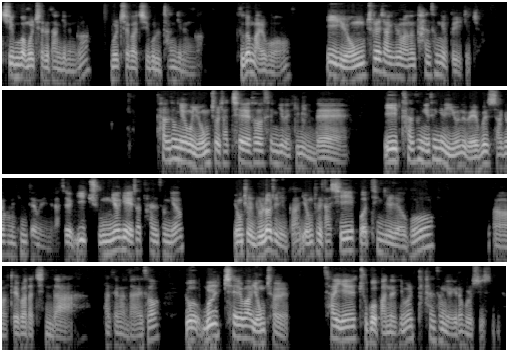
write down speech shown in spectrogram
지구가 물체를 당기는 거 물체가 지구를 당기는 거 그것 말고 이 용철에 작용하는 탄성력도 있겠죠. 탄성력은 용철 자체에서 생기는 힘인데 이 탄성이 생기는 이유는 외부에서 작용하는 힘 때문입니다. 즉, 이 중력에 의해서 탄성력, 용철을 눌러주니까 용철이 다시 버팅기려고 어, 되받아친다, 발생한다. 그래서 이 물체와 용철 사이에 주고받는 힘을 탄성력이라고 볼 수 있습니다.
